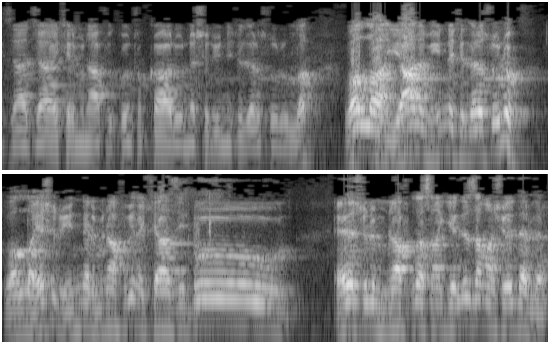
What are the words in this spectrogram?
İzâ câikel münafıkûn fekâlû neşhedü inneke Resulullah. Vallahi yâlemi inneke Resuluh. Vallahi yeşhedü innel münafıkîne kâzibûn. Ey Resulüm münafıklar sana geldiği zaman şöyle derler.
